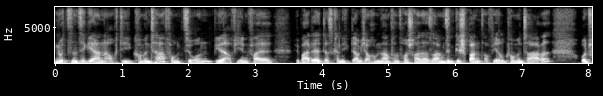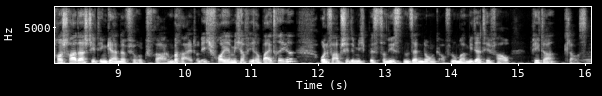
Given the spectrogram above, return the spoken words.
Nutzen Sie gern auch die Kommentarfunktion. Wir auf jeden Fall, wir beide, das kann ich, glaube ich, auch im Namen von Frau Schrader sagen, sind gespannt auf Ihre Kommentare. Und Frau Schrader steht Ihnen gerne für Rückfragen bereit. Und ich freue mich auf Ihre Beiträge und verabschiede mich bis zur nächsten Sendung auf Numa Media TV. Peter Clausen.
